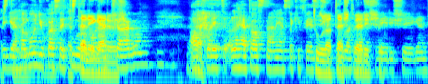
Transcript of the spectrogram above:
Ezt Igen, elég, ha mondjuk azt, hogy túl a barátságon, akkor itt lehet használni azt a kifejezést, túl a, túl a testvériségen.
